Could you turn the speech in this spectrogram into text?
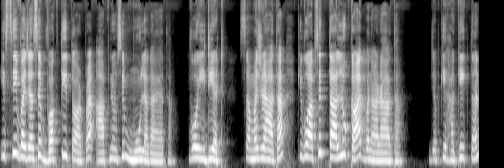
इसी वजह से वक्ती तौर पर आपने उसे मुँह लगाया था। वो इडियट समझ रहा था कि वो आपसे ताल्लुकात बना रहा था, जबकि हकीकतन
